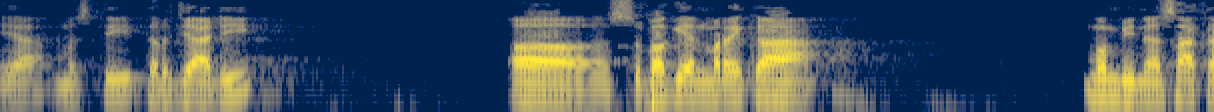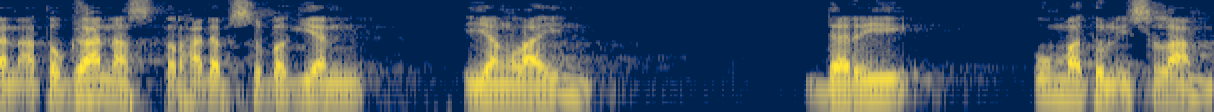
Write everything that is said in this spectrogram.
Ya, mesti terjadi. Uh, sebagian mereka membinasakan atau ganas terhadap sebagian yang lain dari umatul Islam.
